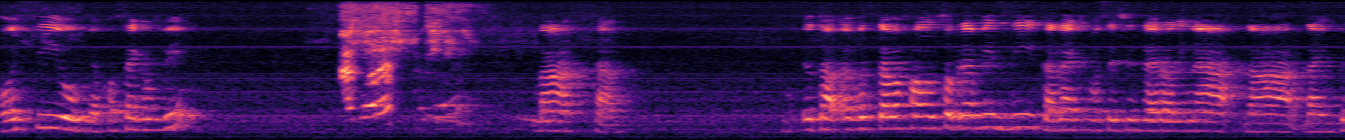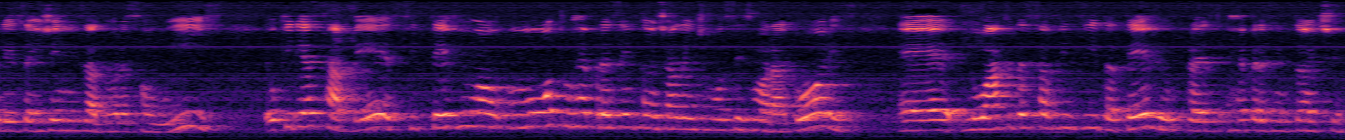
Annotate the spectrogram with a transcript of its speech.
Oi, Silvia, consegue ouvir? Agora sim. Massa. Eu você estava falando sobre a visita né, que vocês fizeram ali na, na, na empresa higienizadora São Luís. Eu queria saber se teve uma, um outro representante, além de vocês moradores, é, no ato dessa visita, teve o representante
